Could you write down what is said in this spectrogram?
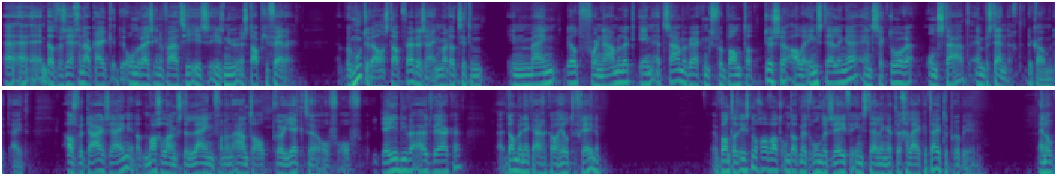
Uh, en dat we zeggen, nou kijk, de onderwijsinnovatie is, is nu een stapje verder. We moeten wel een stap verder zijn, maar dat zit hem in mijn beeld voornamelijk in het samenwerkingsverband dat tussen alle instellingen en sectoren ontstaat en bestendigt de komende tijd. Als we daar zijn, en dat mag langs de lijn van een aantal projecten of, of ideeën die we uitwerken, dan ben ik eigenlijk al heel tevreden. Want dat is nogal wat om dat met 107 instellingen tegelijkertijd te proberen. En op,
